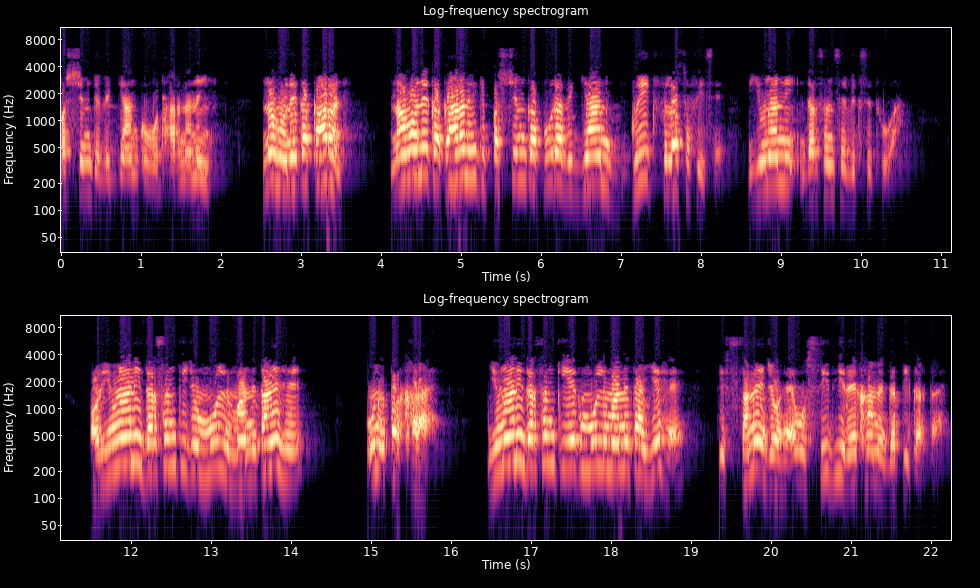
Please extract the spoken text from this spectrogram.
पश्चिम के विज्ञान को वो धारणा नहीं है। न होने का कारण है। न होने का कारण है कि पश्चिम का पूरा विज्ञान ग्रीक फिलोसफी से, यूनानी दर्शन से विकसित हुआ। और यूनानी दर्शन की जो मूल मान्यताएँ हैं, उन पर खड़ा है। यूनानी दर्शन की एक मूल्य मान्यता यह है कि समय जो है, वो सीधी रेखा में गति करता है।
